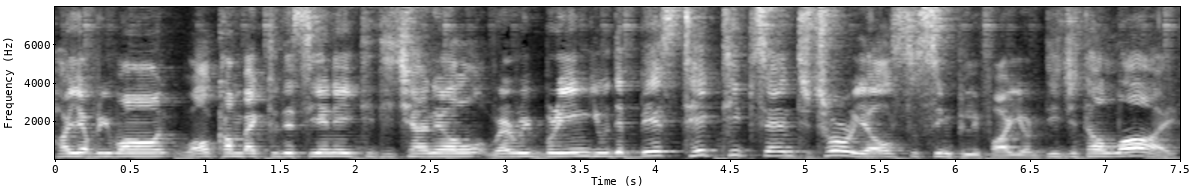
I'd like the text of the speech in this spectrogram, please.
Hi everyone, welcome back to the CNATT channel where we bring you the best tech tips and tutorials to simplify your digital life.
